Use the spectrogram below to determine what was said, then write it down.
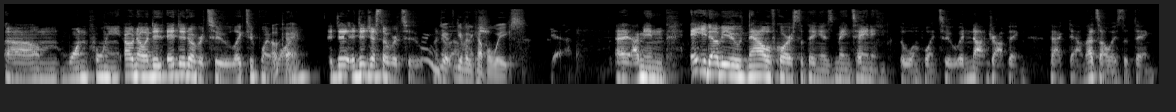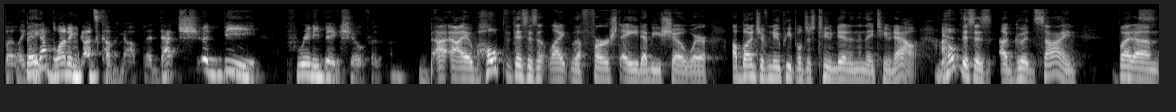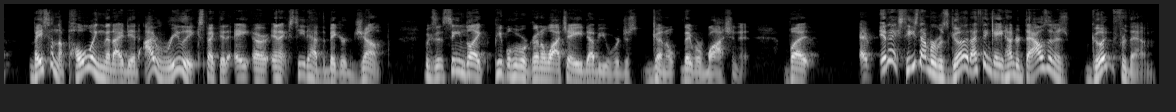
Um, one point. Oh no, it did it did over two, like two point okay. one. It did it did just over two. Give, give it a couple weeks. Yeah, I, I mean, AEW now, of course, the thing is maintaining the 1.2 and not dropping back down. That's always the thing. But like they got blood and guts coming up, and that should be pretty big show for them. I, I, hope that this isn't like the first AEW show where a bunch of new people just tuned in and then they tune out. I hope this is a good sign. But yes. um, based on the polling that I did, I really expected a, or NXT to have the bigger jump because it seemed like people who were going to watch AEW were just gonna they were watching it. But uh, NXT's number was good. I think eight hundred thousand is good for them.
